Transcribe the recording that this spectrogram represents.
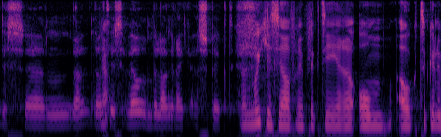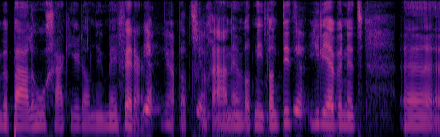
Dus ehm, dat, dat Ja. is wel een belangrijk aspect. dan moet je zelf reflecteren om ook te kunnen bepalen hoe ga ik hier dan nu mee verder. Ja. Ja. Wat sloeg aan en wat niet. Want dit, jullie hebben het eh,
